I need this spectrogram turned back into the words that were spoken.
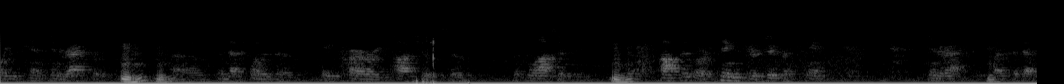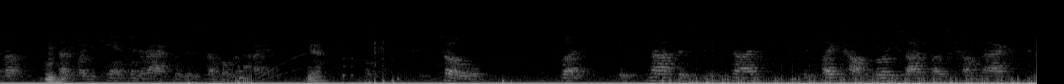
or you can't interact with it. Mhm, mhm. Um, and that's one of the a priori postulates of the philosophy. Mhm. Opposite, or things that are different can't interact at, at that level. Mhm. That's why you can't interact with this Sambhogakaya. Yeah. Okay. So, but it's not this. It's not. It's like how bodhisattvas come back to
